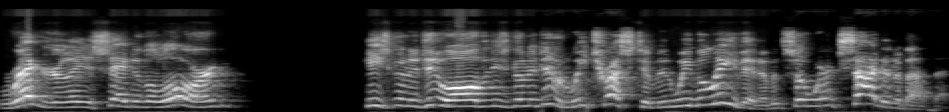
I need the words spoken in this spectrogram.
regularly to say to the Lord, He's going to do all that He's going to do. And we trust Him and we believe in Him. And so we're excited about that.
